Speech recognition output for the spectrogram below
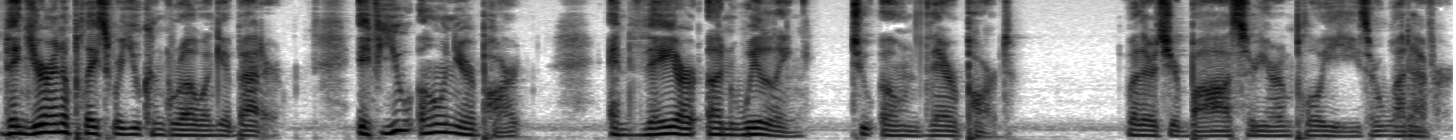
then you're in a place where you can grow and get better. If you own your part and they are unwilling to own their part, whether it's your boss or your employees or whatever,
